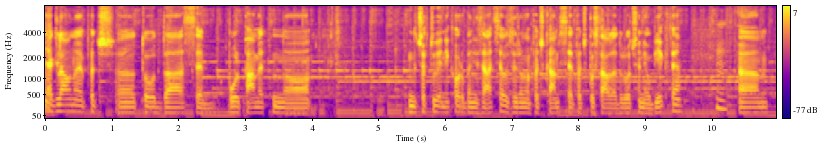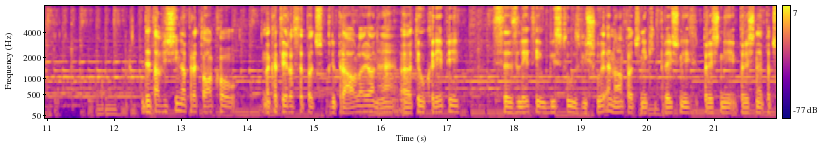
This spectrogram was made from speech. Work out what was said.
Ja, glavno je pač uh, to, da se bolj pametno načrtuje neka urbanizacija, oziroma pač kam se pač postavlja določene objekte. Um, da je ta višina pretokov, na katero se pač pripravljajo ne, eh, te ukrepi, se z leti v bistvu zvišuje. No, pač neki prejšnji, prejšnji, prejšnje pač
